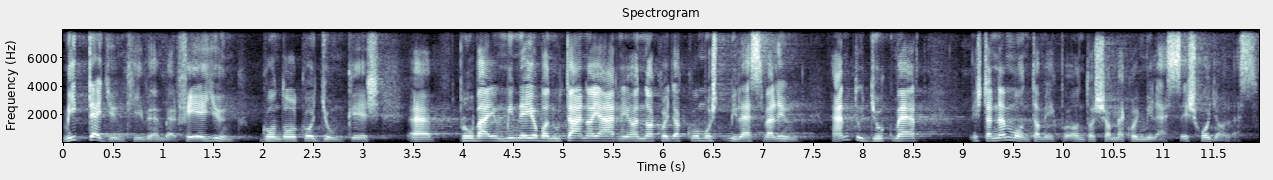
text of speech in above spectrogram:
Mit tegyünk, hívő ember? Féljünk, gondolkodjunk, és e, próbáljunk minél jobban utána járni annak, hogy akkor most mi lesz velünk. Nem tudjuk, mert Isten nem mondta még pontosan meg, hogy mi lesz, és hogyan lesz.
